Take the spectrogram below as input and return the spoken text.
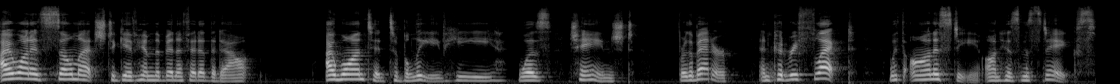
I wanted so much to give him the benefit of the doubt. I wanted to believe he was changed for the better and could reflect with honesty on his mistakes.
